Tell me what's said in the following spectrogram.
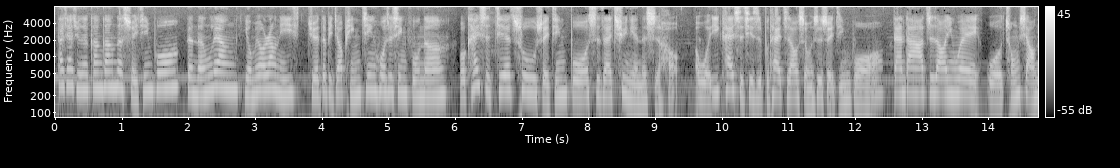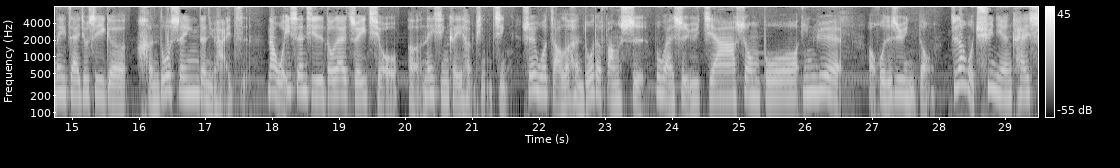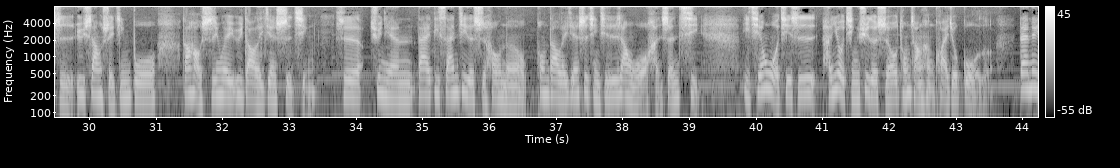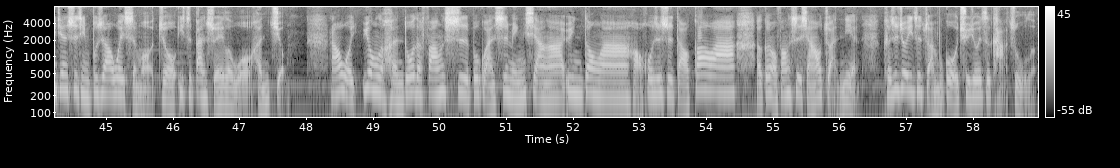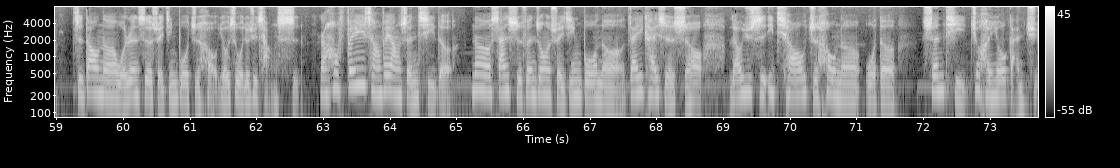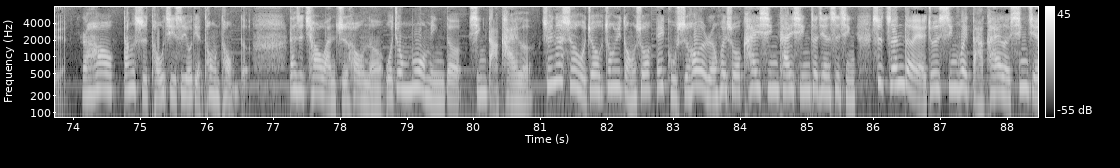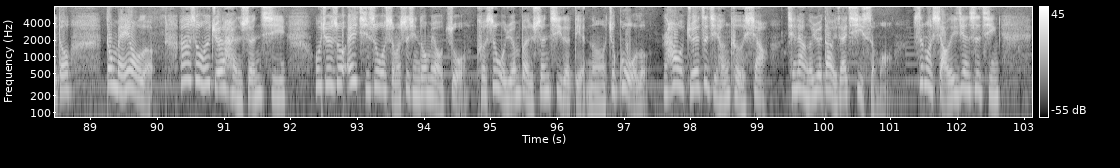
大家觉得刚刚的水晶波的能量有没有让你觉得比较平静或是幸福呢？我开始接触水晶波是在去年的时候。我一开始其实不太知道什么是水晶波，但大家知道，因为我从小内在就是一个很多声音的女孩子。那我一生其实都在追求，呃，内心可以很平静，所以我找了很多的方式，不管是瑜伽、颂钵、音乐，哦，或者是运动。直到我去年开始遇上水晶波，刚好是因为遇到了一件事情，是去年大概第三季的时候呢，碰到了一件事情，其实让我很生气。以前我其实很有情绪的时候，通常很快就过了。但那件事情不知道为什么就一直伴随了我很久，然后我用了很多的方式，不管是冥想啊、运动啊，好，或者是祷告啊，呃，各种方式想要转念，可是就一直转不过去，就一直卡住了。直到呢，我认识了水晶波之后，有一次我就去尝试，然后非常非常神奇的那三十分钟的水晶波呢，在一开始的时候，疗愈师一敲之后呢，我的。身体就很有感觉，然后当时头其实有点痛痛的，但是敲完之后呢，我就莫名的心打开了，所以那时候我就终于懂说，哎，古时候的人会说开心开心这件事情是真的，哎，就是心会打开了，心结都都没有了。那时候我就觉得很神奇，我觉得说，哎，其实我什么事情都没有做，可是我原本生气的点呢就过了，然后觉得自己很可笑，前两个月到底在气什么？这么小的一件事情，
